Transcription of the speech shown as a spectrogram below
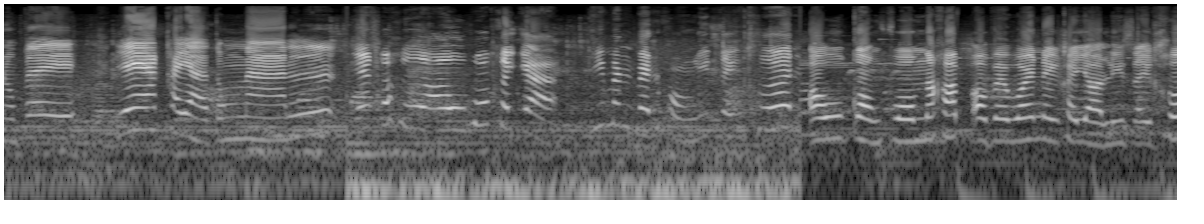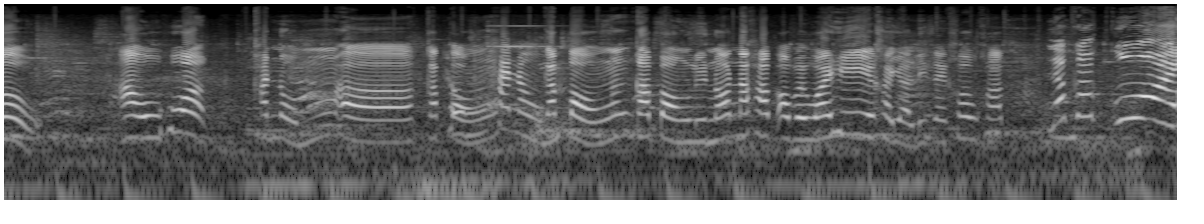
หนูไปแยกขยะตรงนั้นแยกก็คือเอาพวกขยะที่มันเป็นของรีไซเคิลเอากล่องโฟมนะครับ เอาไปไว้ในขยะรีไซเคิลเอาพวกขนมเอ่อกระป๋องขนมกระป๋องกระป๋องหรือน็อตนะครับ เอาไปไว้ที่ขยะรีไซเคิลครับ แล้วก็กล้วย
